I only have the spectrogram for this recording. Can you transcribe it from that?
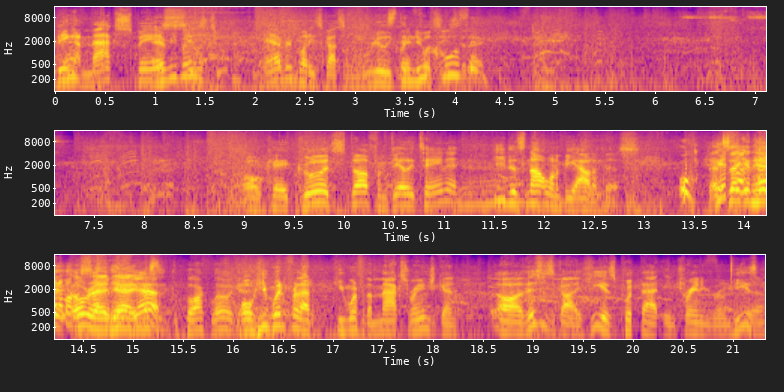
being Yeah. at max space. Everybody's Everybody's got some really It's great new footsies cool today. thing. Okay, good stuff from Daily Tayne. He does not want to be out of this. Oh, that Hit second like that hit on the overhead. second Yeah, hit, he yeah. must have blocked low again. Oh, he went for that. He went for the max range again. Uh, this is a guy. He has put that in training room. He's Yeah.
